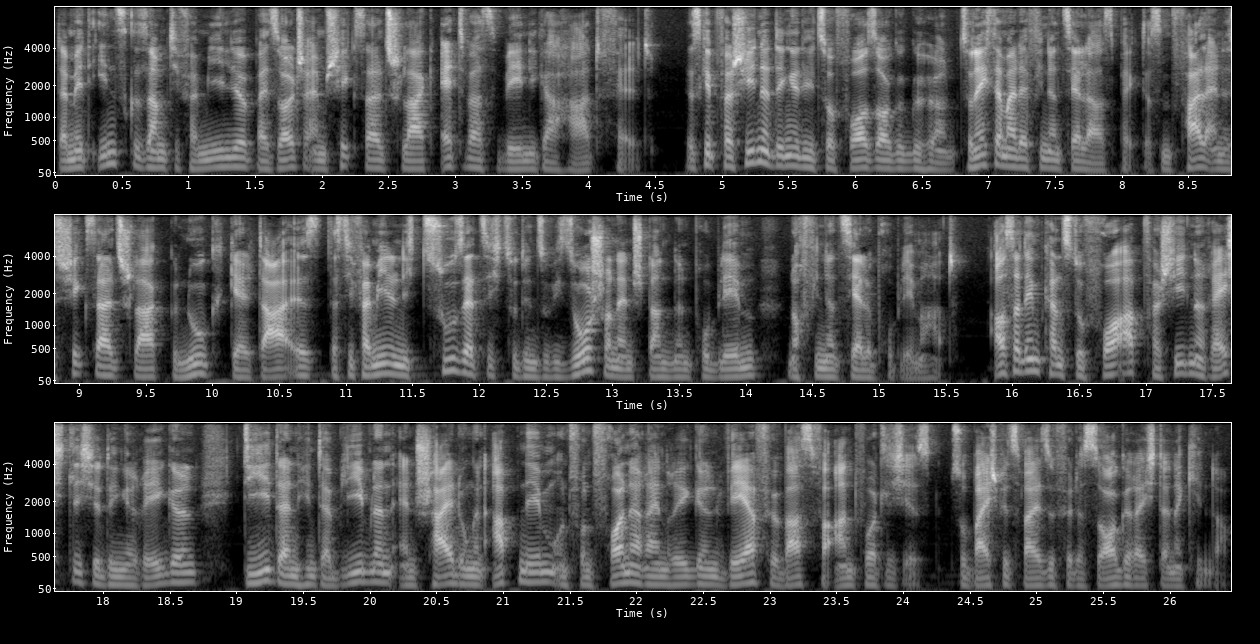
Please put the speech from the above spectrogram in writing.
damit insgesamt die Familie bei solch einem Schicksalsschlag etwas weniger hart fällt. Es gibt verschiedene Dinge, die zur Vorsorge gehören. Zunächst einmal der finanzielle Aspekt, dass im Fall eines Schicksalsschlags genug Geld da ist, dass die Familie nicht zusätzlich zu den sowieso schon entstandenen Problemen noch finanzielle Probleme hat. Außerdem kannst du vorab verschiedene rechtliche Dinge regeln, die deinen Hinterbliebenen Entscheidungen abnehmen und von vornherein regeln, wer für was verantwortlich ist, so beispielsweise für das Sorgerecht deiner Kinder.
